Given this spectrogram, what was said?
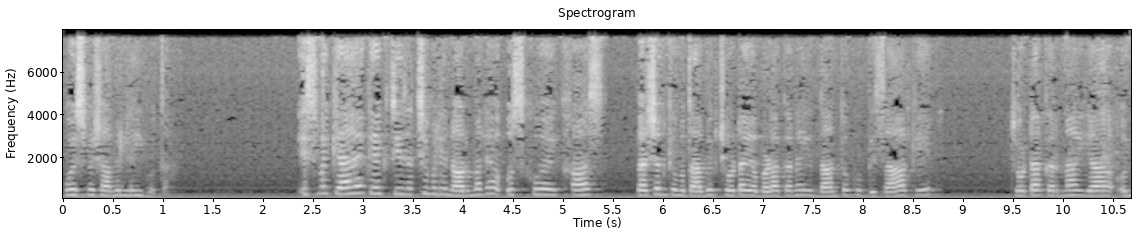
وہ اس میں شامل نہیں ہوتا۔ اس میں کیا ہے کہ ایک چیز اچھی بلی نارمل ہے، اس کو ایک خاص فیشن کے مطابق چھوٹا یا بڑا کرنا یا دانتوں کو گسا کے چھوٹا کرنا یا ان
